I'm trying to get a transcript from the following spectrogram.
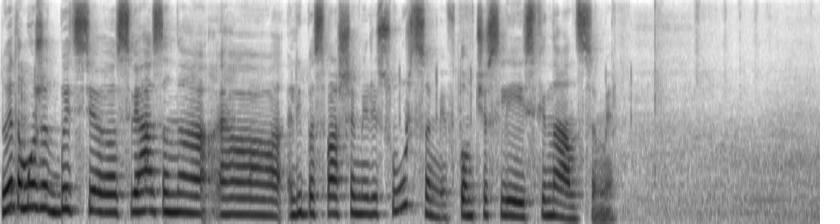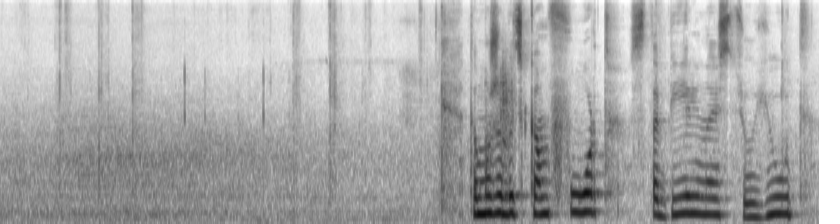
Но это может быть э, связано э, либо с вашими ресурсами, в том числе и с финансами. Это может быть комфорт, стабильность, уют –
